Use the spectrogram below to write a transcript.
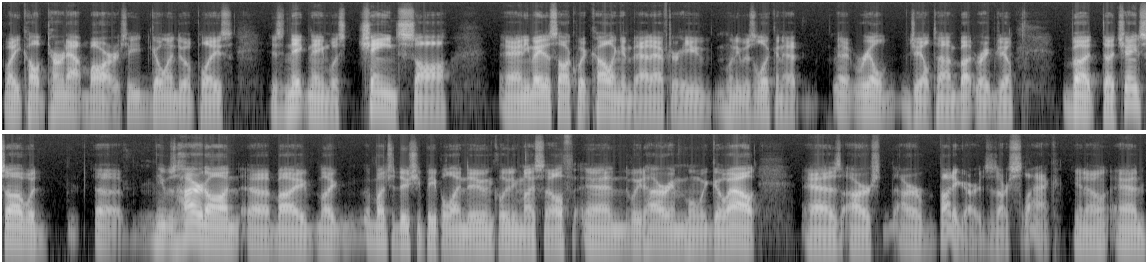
what he called turnout bars. He'd go into a place. His nickname was Chainsaw, and he made us all quit calling him that after he, when he was looking at, at real jail time, butt rape jail. But uh, Chainsaw would uh, he was hired on uh, by like a bunch of douchey people I knew, including myself, and we'd hire him when we'd go out as our our bodyguards, as our slack, you know, and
